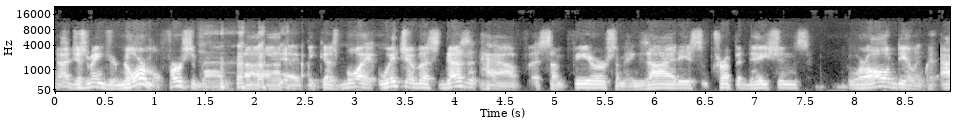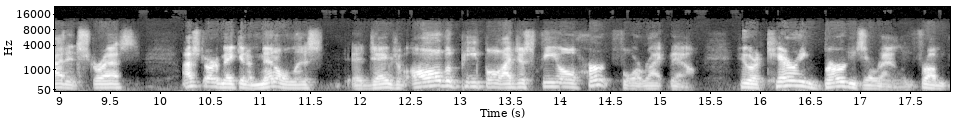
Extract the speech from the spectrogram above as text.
No, it just means you're normal, first of all, uh, yeah. because boy, which of us doesn't have uh, some fear, some anxiety, some trepidations? We're all dealing with added stress. I started making a mental list, uh, James, of all the people I just feel hurt for right now, who are carrying burdens around from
